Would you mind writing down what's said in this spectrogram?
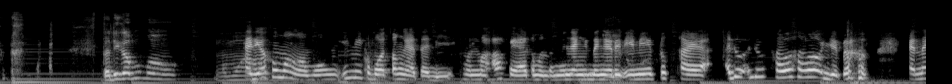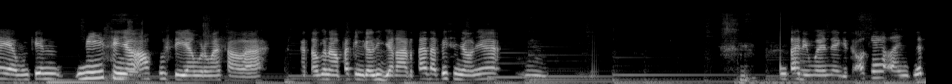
tadi kamu mau ngomong tadi aku mau ngomong ini kepotong ya tadi. Mohon maaf ya teman-teman yang dengerin ini tuh kayak aduh aduh halo halo gitu. Karena ya mungkin ini sinyal aku sih yang bermasalah. Tahu kenapa tinggal di Jakarta tapi sinyalnya hmm, entah di mana gitu. Oke lanjut.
